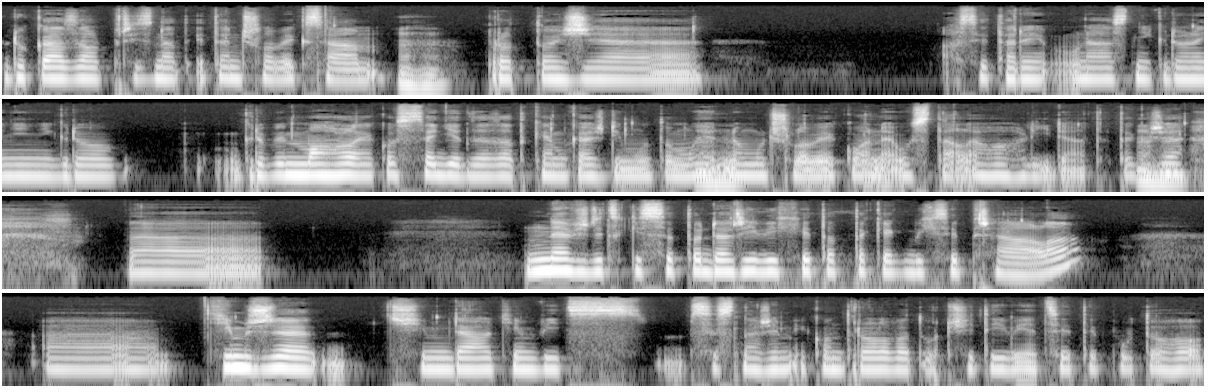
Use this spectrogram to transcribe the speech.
dokázal přiznat i ten člověk sám. Mm-hmm. Protože asi tady u nás nikdo není nikdo, kdo by mohl jako sedět za zadkem každému tomu mm-hmm. jednomu člověku a neustále ho hlídat. Takže mm-hmm. uh, ne vždycky se to daří vychytat tak, jak bych si přála, a tím, že čím dál tím víc se snažím i kontrolovat určitý věci typu toho,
